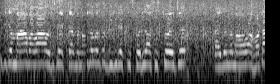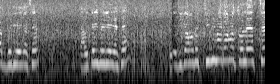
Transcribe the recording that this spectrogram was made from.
এদিকে মা বাবা, ওদিকে একটা মানে ছিল বলতে, দিদির একটু শরীর অসুস্থ হয়েছে। তাই জন্য মা বাবা হঠাৎ বেরিয়ে গেছে। কালকেই বেরিয়ে গেছে। এদিকে আমাদের চিনি ম্যাডামও চলে এসছে।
